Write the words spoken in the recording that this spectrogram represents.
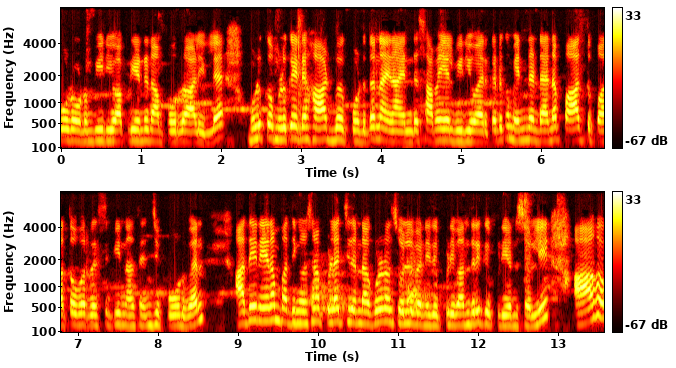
போடணும் வீடியோ அப்படின்ட்டு நான் போடுற ஆள் இல்லை. முழுக்க முழுக்க என்ன ஹார்ட் ஒர்க் போட்டு தான் நான் நான் இந்த சமையல் வீடியோவாக இருக்கட்டும் என்னென்ன பார்த்து பார்த்து ஒவ்வொரு ரெசிபி நான் செஞ்சு போடுவேன். அதே நேரம் பார்த்தீங்கன்னு சொன்னால் பிழைச்சிதுன்னா கூட நான் சொல்லுவேன் இது இப்படி வந்திருக்கு இப்படின்னு சொல்லி. ஆக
